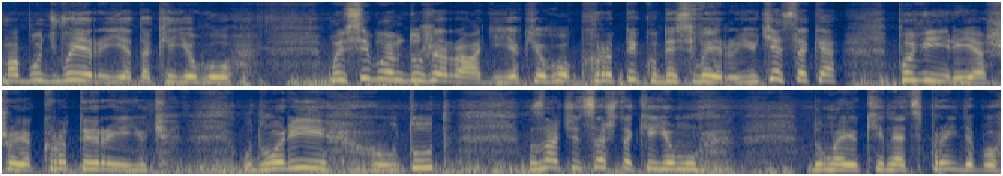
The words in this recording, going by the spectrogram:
мабуть, вириє таки його. Ми всі будемо дуже раді, як його кроти кудись вириють. Є таке повір'я, що як кроти риють у дворі, тут. Значить, все ж таки йому, думаю, кінець прийде, бо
